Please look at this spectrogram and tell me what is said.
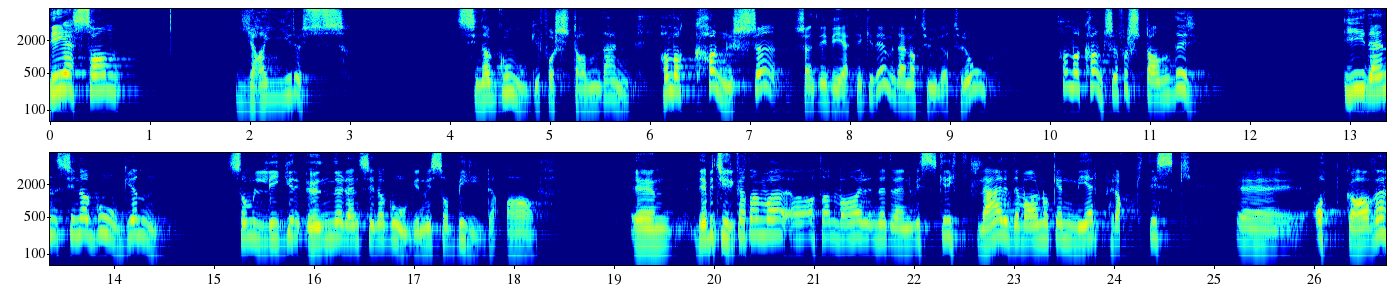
det som Jairus, synagogeforstanderen Han var kanskje Skjønt vi vet ikke det, men det er naturlig å tro. Han var kanskje forstander i den synagogen som ligger under den synagogen vi så bilde av. Det betyr ikke at han, var, at han var nødvendigvis skriftlær. Det var nok en mer praktisk eh, oppgave.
